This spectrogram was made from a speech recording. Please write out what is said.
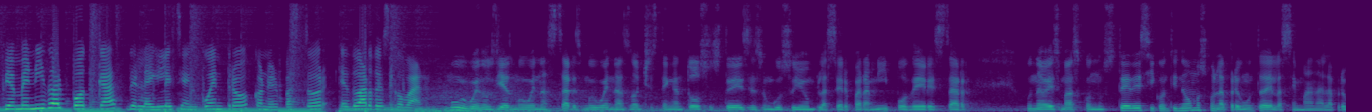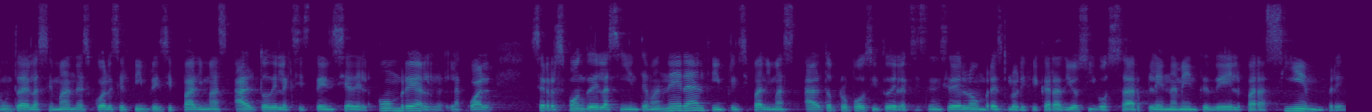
Bienvenido al podcast de la Iglesia Encuentro con el pastor Eduardo Escobar. Muy buenos días, muy buenas tardes, muy buenas noches tengan todos ustedes. Es un gusto y un placer para mí poder estar una vez más con ustedes y continuamos con la pregunta de la semana. La pregunta de la semana es cuál es el fin principal y más alto de la existencia del hombre, a la cual se responde de la siguiente manera, el fin principal y más alto propósito de la existencia del hombre es glorificar a Dios y gozar plenamente de Él para siempre.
